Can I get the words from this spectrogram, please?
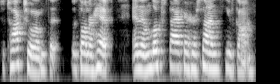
to talk to him that, that's on her hip, and then looks back at her son. He's gone.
